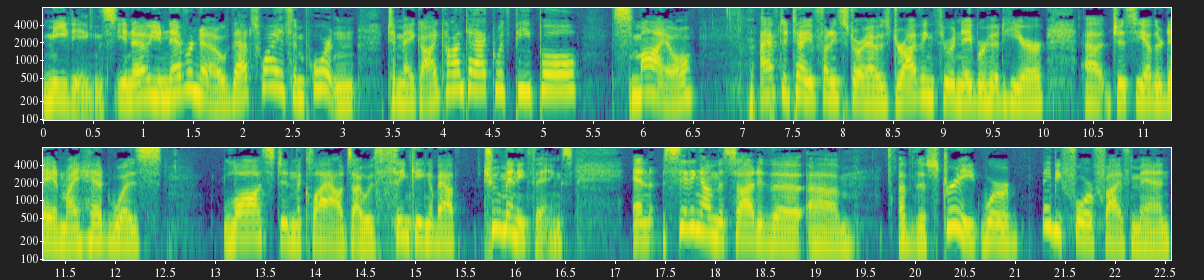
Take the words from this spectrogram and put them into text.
meetings. You know, you never know. That's why it's important to make eye contact with people, smile, I have to tell you a funny story. I was driving through a neighborhood here uh, just the other day, and my head was lost in the clouds. I was thinking about too many things, and sitting on the side of the um, of the street were maybe four or five men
